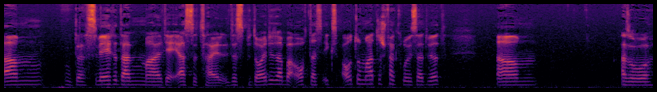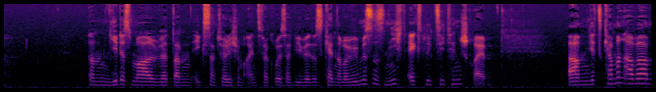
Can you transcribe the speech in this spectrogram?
Ähm, das wäre dann mal der erste Teil. Das bedeutet aber auch, dass x automatisch vergrößert wird. Ähm, also ähm, jedes Mal wird dann x natürlich um 1 vergrößert, wie wir das kennen, aber wir müssen es nicht explizit hinschreiben. Ähm, jetzt kann man aber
